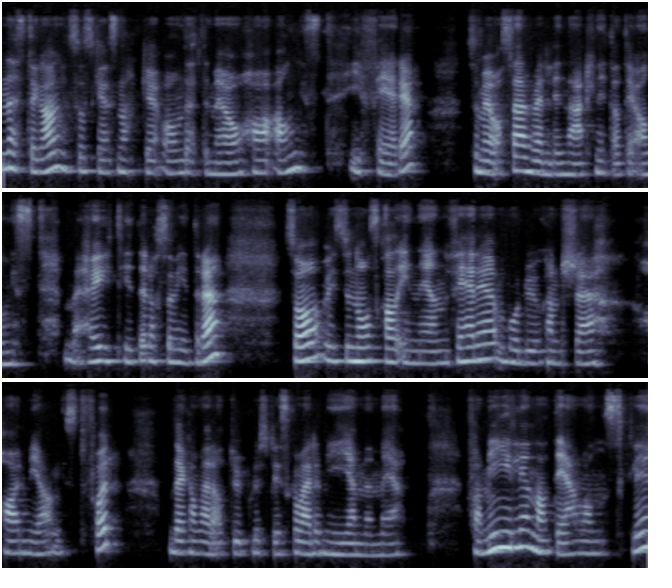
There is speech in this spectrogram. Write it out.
Neste gang så skal jeg snakke om dette med å ha angst i ferie, som jo også er veldig nært knytta til angst med høytider osv. Så, så hvis du nå skal inn i en ferie hvor du kanskje har mye angst for, det kan være at du plutselig skal være mye hjemme med familien, at det er vanskelig,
